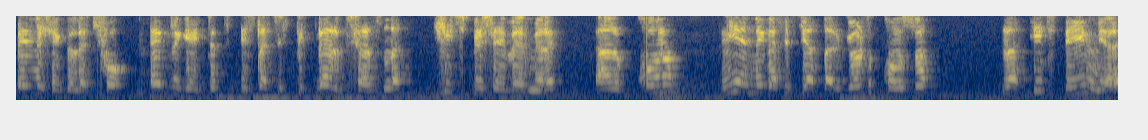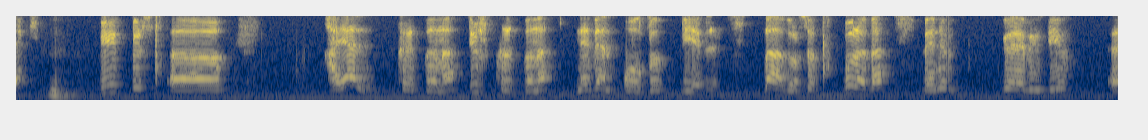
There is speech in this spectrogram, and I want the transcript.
belli şekilde çok aggregated istatistikler dışarısında hiçbir şey vermeyerek yani konu niye negatif fiyatlar gördük konusuna hiç değinmeyerek büyük bir e, hayal kırıklığına, düş kırıklığına neden oldu diyebiliriz. Daha doğrusu burada benim görebildiğim e,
